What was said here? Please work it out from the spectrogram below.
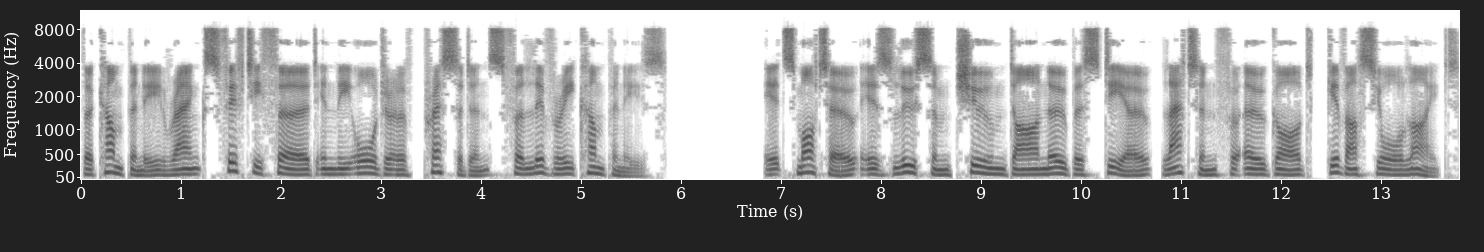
The company ranks 53rd in the order of precedence for livery companies. Its motto is Lucem tuum da nobis Deo, Latin for O God, give us your light.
